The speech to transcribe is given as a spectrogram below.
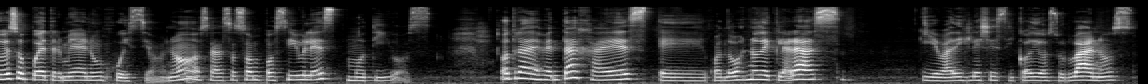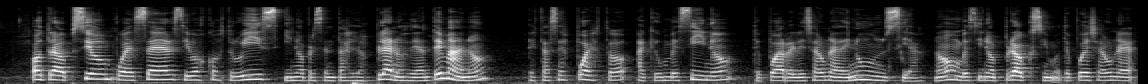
todo eso puede terminar en un juicio, ¿no? O sea, esos son posibles motivos. Otra desventaja es eh, cuando vos no declarás y evadís leyes y códigos urbanos. Otra opción puede ser si vos construís y no presentás los planos de antemano, estás expuesto a que un vecino te pueda realizar una denuncia, ¿no? Un vecino próximo te puede llevar una,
